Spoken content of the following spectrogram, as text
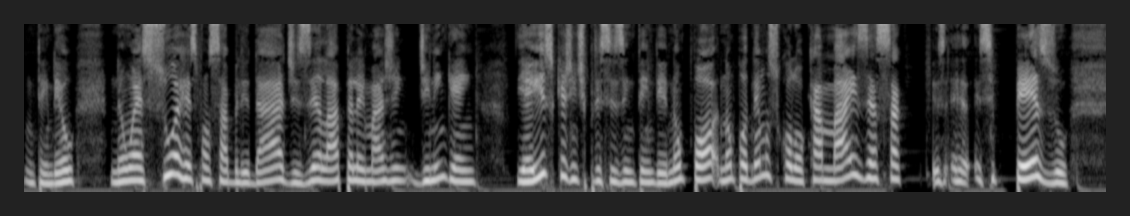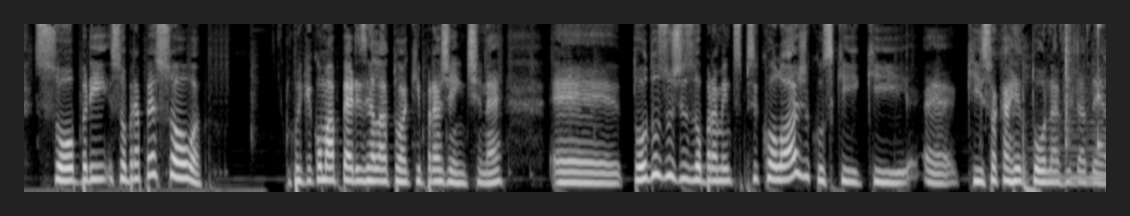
entendeu? Não é sua responsabilidade zelar pela imagem de ninguém. E é isso que a gente precisa entender. Não, po não podemos colocar mais essa esse peso sobre, sobre a pessoa. Porque, como a Pérez relatou aqui para gente, né? É, todos os desdobramentos psicológicos que, que, é, que isso acarretou na vida dela.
